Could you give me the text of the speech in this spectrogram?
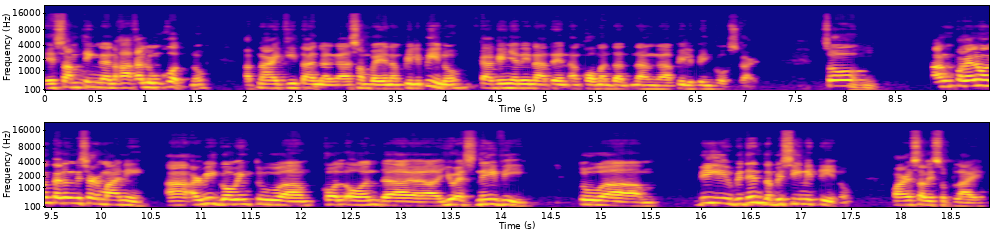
is something na nakakalungkot, no? At nakikita ng uh, sambayan ng Pilipino, kaganyanin natin ang commandant ng uh, Philippine Coast Guard. So, mm-hmm. ang pangalawang tanong ni Sir Manny, uh, are we going to um, call on the uh, US Navy to um, be within the vicinity no para sa resupply?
